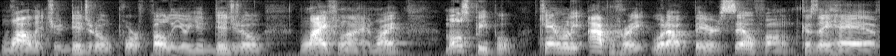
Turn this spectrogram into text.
wallet, your digital portfolio, your digital lifeline, right? Most people can't really operate without their cell phone because they have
